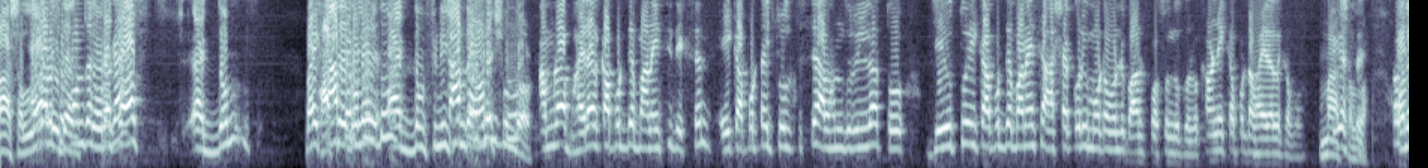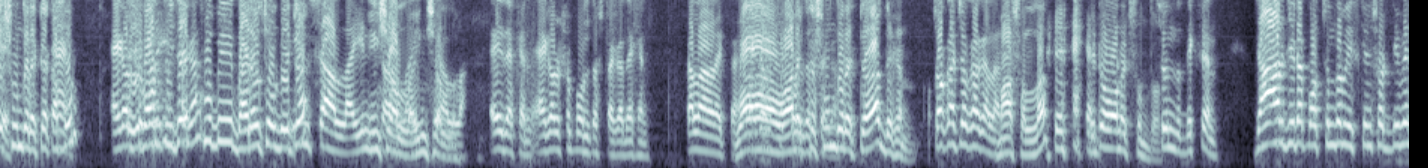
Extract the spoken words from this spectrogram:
মাশাআল্লাহ। 1150 টাকা। একদম ভাই একদম ফিনিশিংটা অনেক সুন্দর। আমরা ভাইরাল কাপড় দিয়ে বানাইছি দেখছেন? এই কাপড়টাই চলতেছে আলহামদুলিল্লাহ। তো যেহেতু এই কাপড় দিয়ে বানাইছে আশা করি মোটামুটি মানুষ পছন্দ করবে কারণ এই কাপড়টা ভাইরাল কাপড় ঠিক আছে? অনেক সুন্দর একটা কাপড়। হ্যাঁ, 1150 এবার ঈদে টাকা। খুবই ভাইরাল চলবে এটা। ইনশাআল্লাহ ইনশাআল্লাহ ইনশাআল্লাহ ইনশাআল্লাহ। ইনশাআল্লাহ। এই দেখেন এগারোশো পঞ্চাশ টাকা দেখেন কালার একটা ওয়াও আরেকটা সুন্দর একটা দেখেন। চকা চকা কালার। মাশাআল্লাহ এটা অনেক সুন্দর। সুন্দর দেখছেন? যার যেটা পছন্দ হবে স্ক্রিনশট দিবেন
